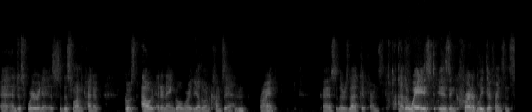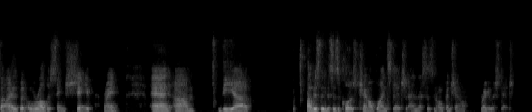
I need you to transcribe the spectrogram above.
and, and just where it is. So this one kind of goes out at an angle where the other one comes in, right? Okay, so there's that difference. Now the waist is incredibly different in size, but overall the same shape, right? And um, the uh, obviously this is a closed channel blind stitch, and this is an open channel regular stitch.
